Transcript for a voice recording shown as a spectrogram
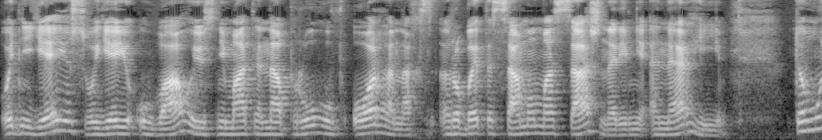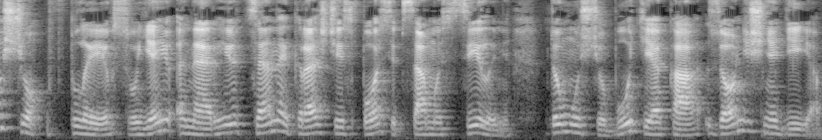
однією своєю увагою знімати напругу в органах, робити самомасаж на рівні енергії. Тому що вплив своєю енергією це найкращий спосіб самозцілення. Тому що будь-яка зовнішня дія,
